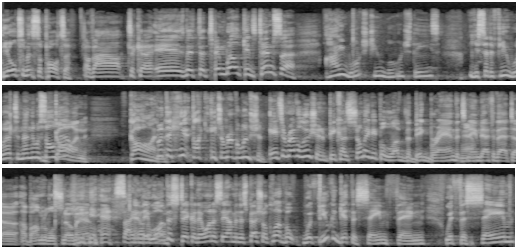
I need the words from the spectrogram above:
The ultimate supporter of Arctica is Mr. Tim Wilkins. Tim, sir, I watched you launch these. You said a few words and then they were sold out. Gone. Gone. But they're like, it's a revolution. It's a revolution because so many people love the big brand that's Yeah. named after that uh, abominable snowman. Yes, I know And they the want one. the sticker. They want to say I'm in the special club. But if you could get the same thing with the same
